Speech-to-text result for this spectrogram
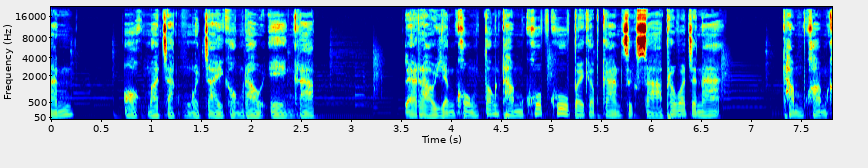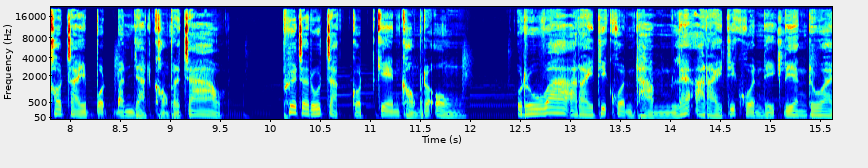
นั้น ออกมาจากหัวใจของเราเองครับ และเรายังคงต้องทำควบคู่ไปกับการศึกษาพระวจนะ ทำความเข้าใจบทบัญญัติของพระเจ้า เพื่อจะรู้จักกฎเกณฑ์ของพระองค์ รู้ว่าอะไรที่ควรทำและอะไรที่ควรหลีกเลี่ยงด้วย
